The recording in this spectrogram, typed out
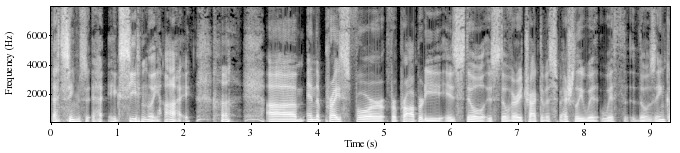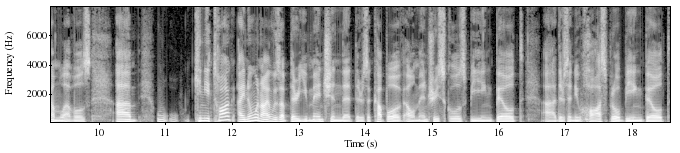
that seems exceedingly high. um, and the price for for property is still is still very attractive, especially with with those income levels. Um, can you talk? I know when I was up there, you mentioned that there's a couple of elementary schools being built. Uh, there's a new hospital being built.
